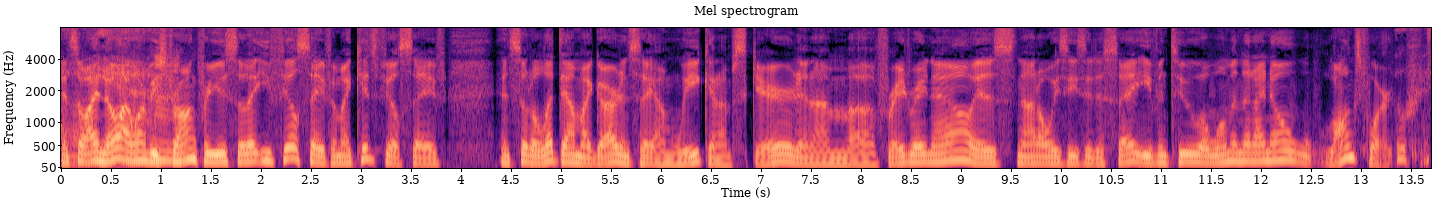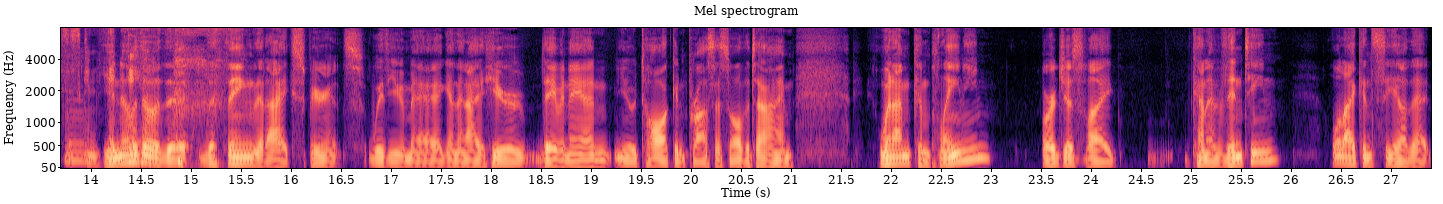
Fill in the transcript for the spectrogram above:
and so oh, I know I want to be strong for you so that you feel safe and my kids feel safe. And so to let down my guard and say I'm weak and I'm scared and I'm uh, afraid right now is not always easy to say, even to a woman that I know longs for it. Ooh, this is convicting. You know, though the the thing that I experience with you, Meg, and then I hear Dave and Ann, you know, talk and process all the time. When I'm complaining or just like kind of venting, well, I can see how that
